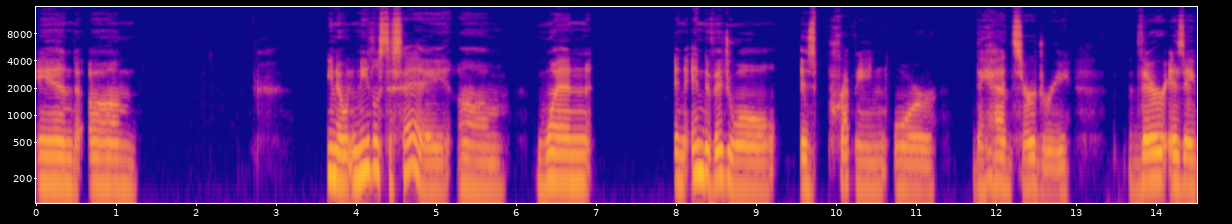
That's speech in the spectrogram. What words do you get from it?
And um, you know, needless to say, um, when an individual is prepping or they had surgery, there is a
